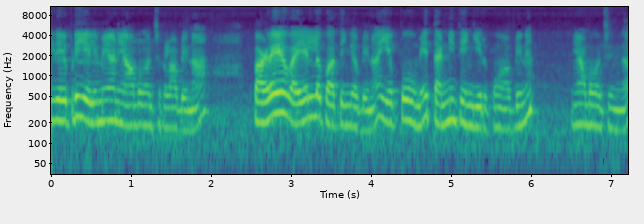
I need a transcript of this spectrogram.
இதை எப்படி எளிமையாக ஞாபகம் வச்சுக்கலாம் அப்படின்னா பழைய வயலில் பார்த்தீங்க அப்படின்னா எப்போவுமே தண்ணி தேங்கி இருக்கும் அப்படின்னு ஞாபகம் வச்சுக்கோங்க.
